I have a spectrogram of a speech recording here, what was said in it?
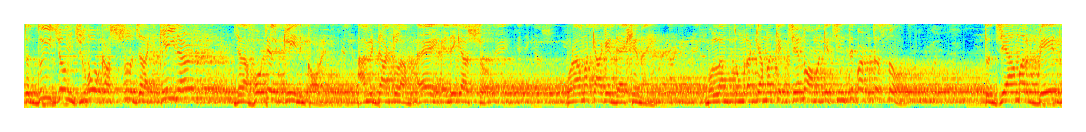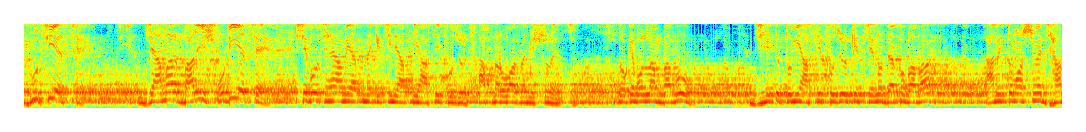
তো দুইজন যুবক আসলো যারা ক্লিনার যারা হোটেল ক্লিন করে। আমি ডাকলাম, এই, এদিকে আসো। ওরা আমাকে আগে দেখে নাই। বললাম, তোমরা কি আমাকে চেনো? আমাকে চিনতে পারতেছো? তো যে আমার বেড গুছিয়েছে যে আমার বালিশ হটিয়েছে, সে বলছে হ্যাঁ আমি আপনাকে চিনি, আপনি আসিফ হুজুর, আপনার ওয়াজ আমি শুনেছি। তোকে বললাম, বাবু, যেহেতু তুমি আসিফ হুজুরকে চেনো, দেখো বাবা, আমি তোমার সঙ্গে ঝামে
